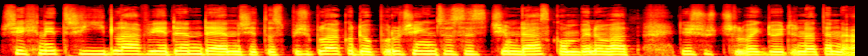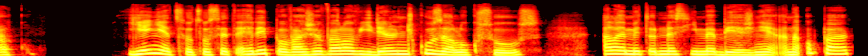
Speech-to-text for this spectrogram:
všechny tři jídla v jeden den, že to spíš bylo jako doporučení, co se s čím dá skombinovat, když už člověk dojde na ten nákup. Je něco, co se tehdy považovalo v jídelníčku za luxus, ale my to dnes jíme běžně a naopak.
